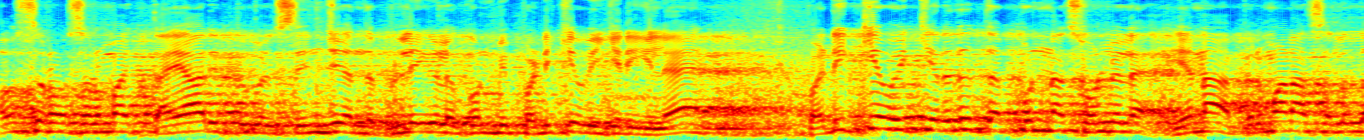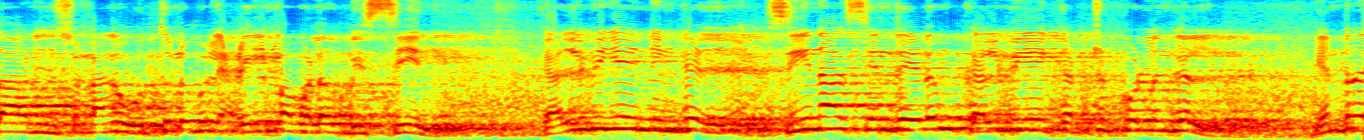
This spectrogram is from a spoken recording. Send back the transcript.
அவசர அவசரமாக தயாரிப்புகள் செஞ்சு அந்த பிள்ளைகளை கொண்டு போய் படிக்க வைக்கிறீங்களே? படிக்க வைக்கிறது தப்புன்னு நான் சொல்லலை. ஏன்னா பெருமானா சல்லல்லாஹு சொன்னாங்க உத்துலுபுல் இல்ம வளவு பிஸ்ஸீன். கல்வியை நீங்கள் சீனா சென்றிடம் கல்வியை கற்றுக்கொள்ளுங்கள் என்று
